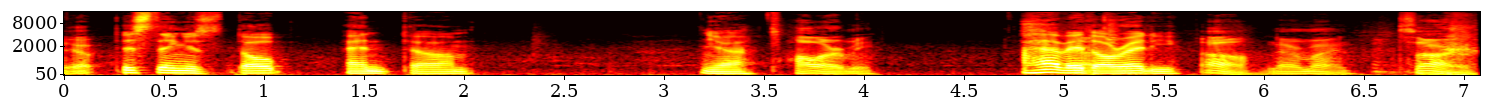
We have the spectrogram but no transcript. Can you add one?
Yep. This thing is dope, and um, yeah, Holler at me. I have it Gotcha. already. Oh, never mind. Sorry.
